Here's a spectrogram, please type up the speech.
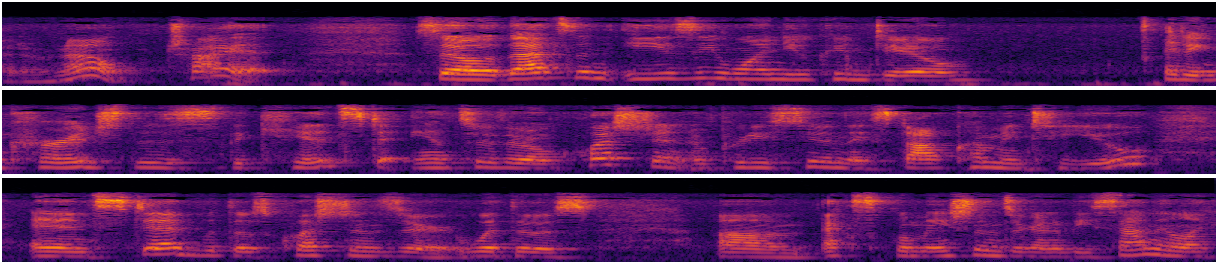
I don't know. Try it. So that's an easy one you can do it encourages the kids to answer their own question and pretty soon they stop coming to you and instead with those questions or with those um, exclamations are going to be sounding like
